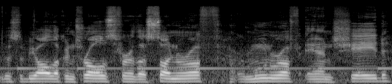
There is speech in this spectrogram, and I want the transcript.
This would be all the controls for the sunroof or moonroof and shade.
